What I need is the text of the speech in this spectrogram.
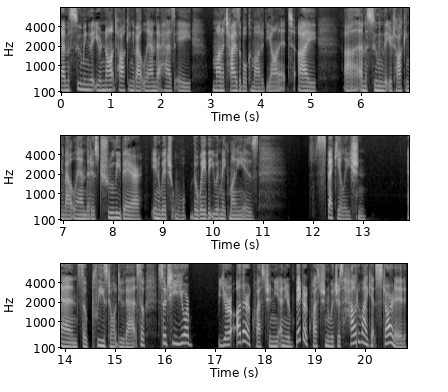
I'm assuming that you're not talking about land that has a monetizable commodity on it. I uh, am assuming that you're talking about land that is truly bare, in which w- the way that you would make money is speculation and so please don't do that. So so to your your other question and your bigger question, which is how do I get started?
